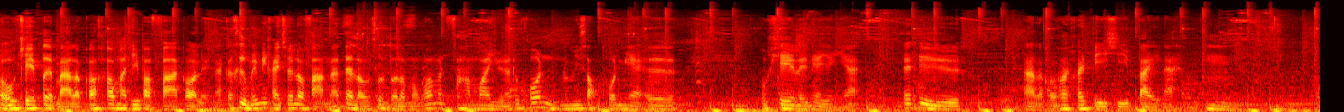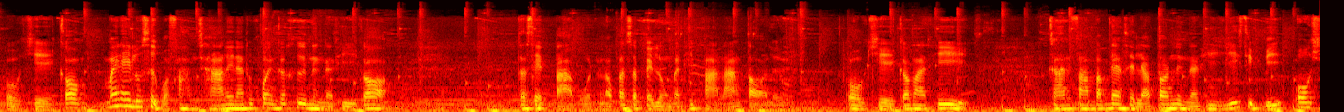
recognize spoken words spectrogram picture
โอเค เปิดมาเราก็เข้ามาที่บัฟฟ้าก่อนเลยนะ ก็คือไม่มีใครช่วยเราฟาร์มนะ แต่เราส่วนตัวเรามองว่ามันฟาร์มไวอยู่นะทุกคน มันมีสองคนเนี่ยเออ โอเคเลยเนี่ยอย่างเงี้ย ก็คือ อ่าเราก็ค่อย ๆ ตีคีปไปนะ อืม โอเค ก็ไม่ได้รู้สึกว่าฟาร์มช้าเลยนะทุกคนก็คือ1นาทีก็ จะเสร็จป่าบนเราก็จะไปลงกันที่ป่าล่างต่อเลย โอเค ก็มาที่การฟาร์มบัฟแดงเสร็จแล้วตอน 1 นาที 20วิโอเค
